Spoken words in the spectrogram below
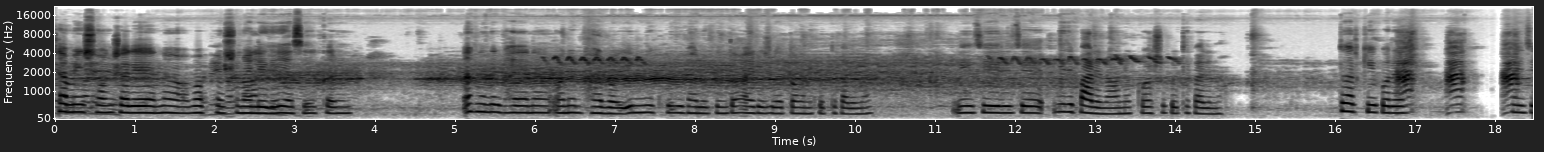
স্বামীর সংসারে না অভাব সময় লেগেই আছে, কারণ আপনাদের ভাইয়া না অনেক ভালো, এমনি খুবই ভালো, কিন্তু আয় রোজগার তেমন করতে পারে না। নিজে নিজে নিজে পারে না, অনেক কষ্ট করতে পারে না। তো আর কী করে? এই যে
